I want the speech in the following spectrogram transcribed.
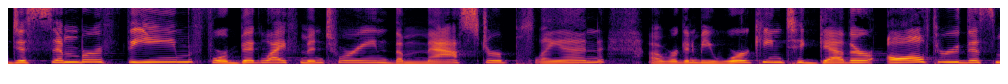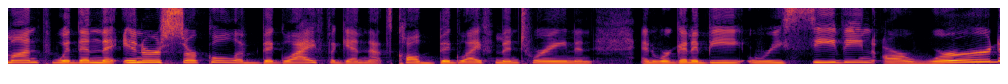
December theme for Big Life Mentoring, the Master Plan. Uh, we're going to be working together all through this month within the inner circle of Big Life. Again, that's called Big Life Mentoring. And, and we're going to be receiving our word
